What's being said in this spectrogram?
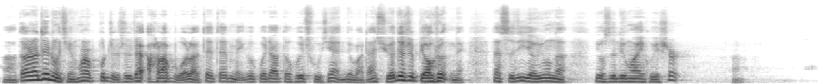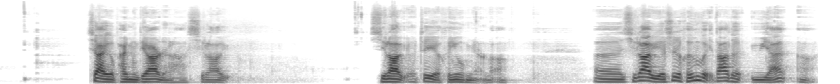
啊！当然，这种情况不只是在阿拉伯了，在在每个国家都会出现，对吧？咱学的是标准的，但实际应用呢又是另外一回事儿啊！下一个排名第二的了，希腊语。希腊语这也很有名了啊，呃，希腊语也是很伟大的语言啊。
